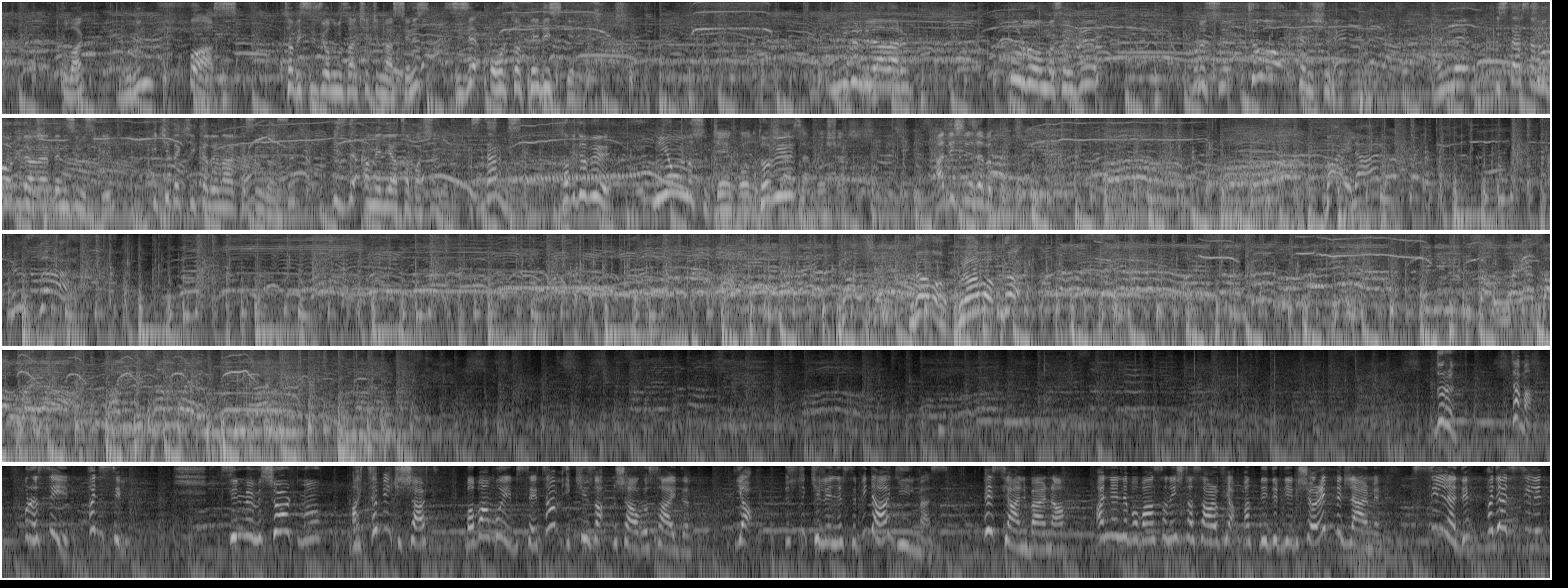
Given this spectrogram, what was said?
kulak, burun, boğaz. Tabii siz yolumuzdan çekilmezseniz size ortopedist gerekecek. Müdür Dilaver burada olmasaydı burası çok karışırdı. Hem de İstersen Çok müdür Dilaver'den izin isteyeyim. İki dakikalığına arkasını dönsün. Biz de ameliyata başlayalım. İster misin? tabii tabii. Niye olmasın? Cenk oğlum Tabii. boş ver sen boş ver. Hadi işinize bakın. Baylar. Bravo, bravo, bravo. Durun. Tamam. Burası iyi. Hadi sil. Silmemiz şart mı? Ay tabii ki şart. Babam bu elbiseyi tam 260 avro saydı. Ya üstü kirlenirse bir daha giyilmez. Pes yani Berna. Annenle baban sana hiç tasarruf yapmak nedir diye bir şey öğretmediler mi? Silin hadi. Hadi hadi silin.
